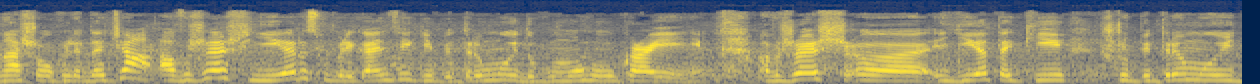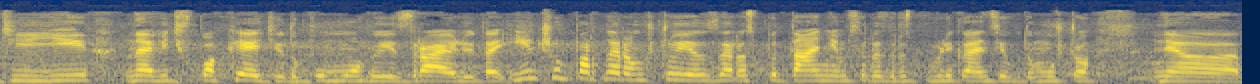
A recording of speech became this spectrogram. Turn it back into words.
нашого глядача, а вже ж є республіканці, які підтримують допомогу Україні. А вже ж е, є такі, що підтримують її навіть в пакеті допомоги Ізраїлю та іншим партнерам, що є зараз питанням серед республіканців, тому що е,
